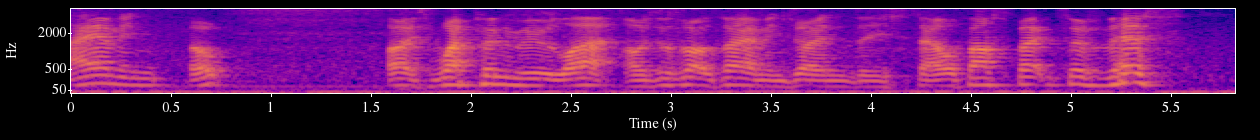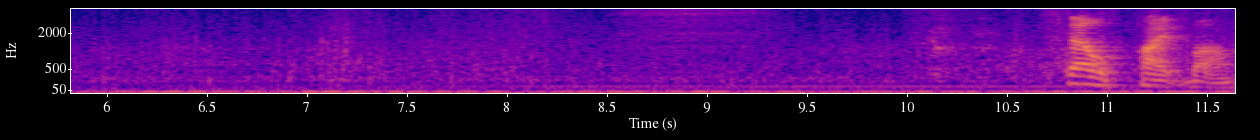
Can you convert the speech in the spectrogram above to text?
I am in. Oh. Oh, it's weapon roulette. I was just about to say I'm enjoying the stealth aspect of this. Stealth pipe bomb.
